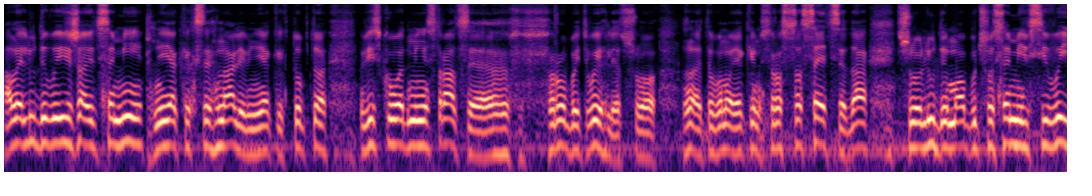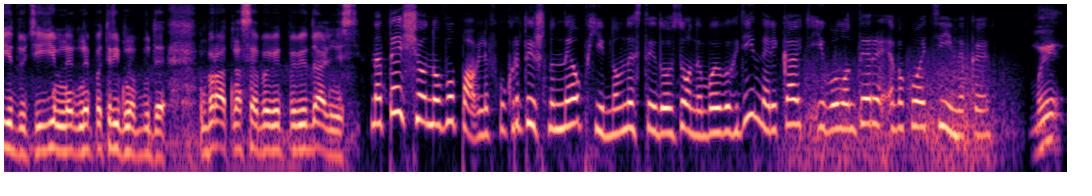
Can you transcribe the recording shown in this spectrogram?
Але люди виїжджають самі, ніяких сигналів, ніяких. Тобто військова адміністрація е, робить вигляд, що знаєте, воно якимось розсосеться, да? що люди, мабуть, що самі всі виїдуть, і їм не, не потрібно буде брати на себе відповідальність. На те, що Новопавлівку критично необхідно внести до зони бойових дій, нарікають і волонтери-евакуаційники. Ми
